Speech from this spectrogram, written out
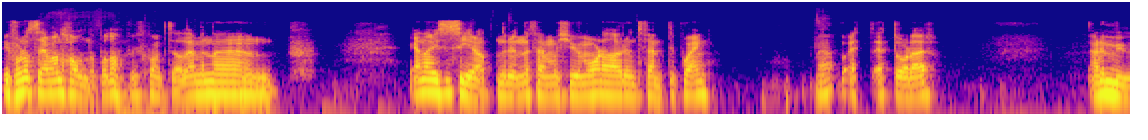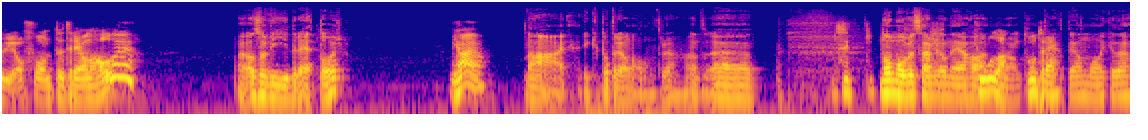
Vi får nå se hva han havner på, da. Vi får komme til det. Men uh, en av hvis sier at den runder 25 mål, da, rundt 50 poeng Ja. på ett ett år der Er det mulig å få den til 3,5, eller? altså videre ett år? Ja, ja. Nei, ikke på 3,5, tror jeg. Eh, nå må vel Sam Garnier ha To, en kontrakt igjen, må han ikke det?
